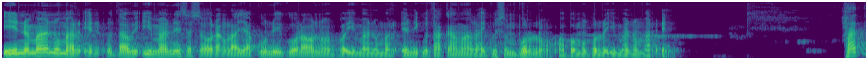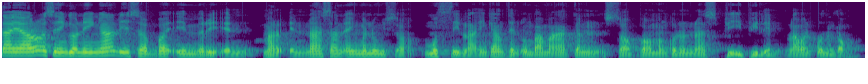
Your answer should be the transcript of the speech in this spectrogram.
Inama numar'in utawi imane seseorang layakunu iku ora ana apa imanu mar'in iku takamala iku sempurna apa mengkono imanu mar'in. Hatta yaro sehingga ningali sapa imri'in mar'in nasan ing menungso muthila ingkang den umpamaaken sapa mengkono nas bi ibilin lawan untong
